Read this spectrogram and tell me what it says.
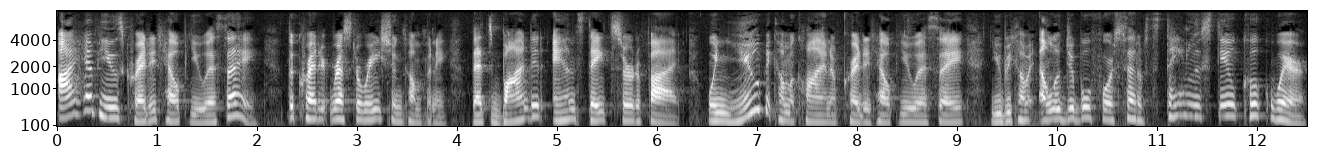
I have used Credit Help USA, the credit restoration company that's bonded and state certified. When you become a client of Credit Help USA, you become eligible for a set of stainless steel cookware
